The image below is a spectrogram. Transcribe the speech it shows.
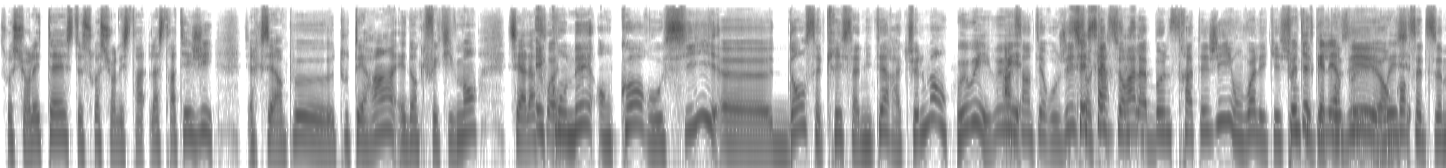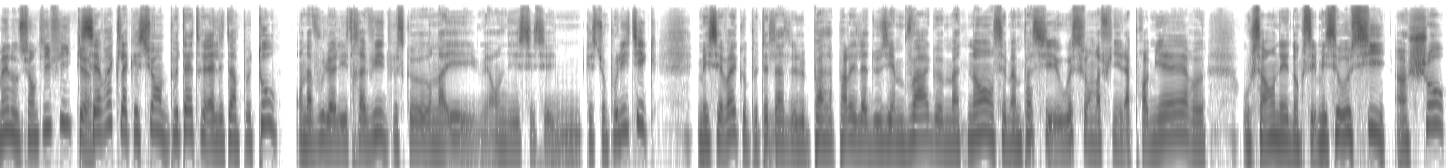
soit sur les tests, soit sur la stratégie. C'est-à-dire que c'est un peu euh, tout terrain. Et donc, effectivement, c'est à la fois. Et qu'on est encore aussi euh, dans cette crise sanitaire actuellement. Oui, oui, oui. À s'interroger sur quelle sera la bonne stratégie. On voit les questions qui étaient posées encore cette semaine aux scientifiques. C'est vrai que la question, peut-être, elle est un peu tôt. On a voulu aller très vite parce que on a, on est, c'est, une question politique. Mais c'est vrai que peut-être parler de la deuxième vague maintenant, on ne sait même pas si, où est-ce qu'on a fini la première, euh, où ça en est. Donc c'est, mais c'est aussi un show,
